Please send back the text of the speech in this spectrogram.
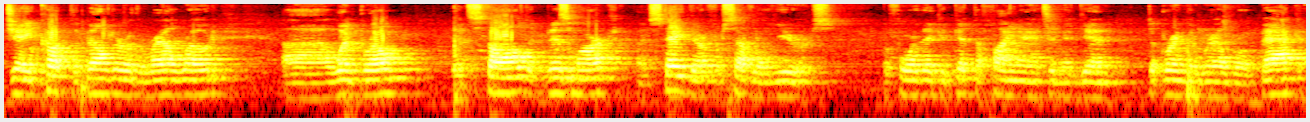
Jay Cooke, the builder of the railroad, uh, went broke. It stalled at Bismarck and stayed there for several years before they could get the financing again to bring the railroad back.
